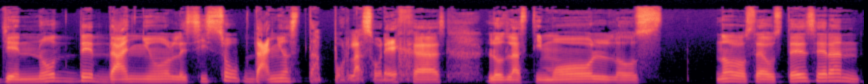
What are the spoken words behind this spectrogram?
llenó de daño, les hizo daño hasta por las orejas, los lastimó, los... No, o sea, ustedes eran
